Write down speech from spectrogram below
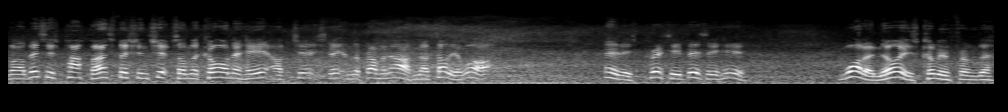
Well, this is Papa's Fish and Chips on the corner here of Church Street and the promenade, and I'll tell you what, it is pretty busy here. What a noise coming from the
